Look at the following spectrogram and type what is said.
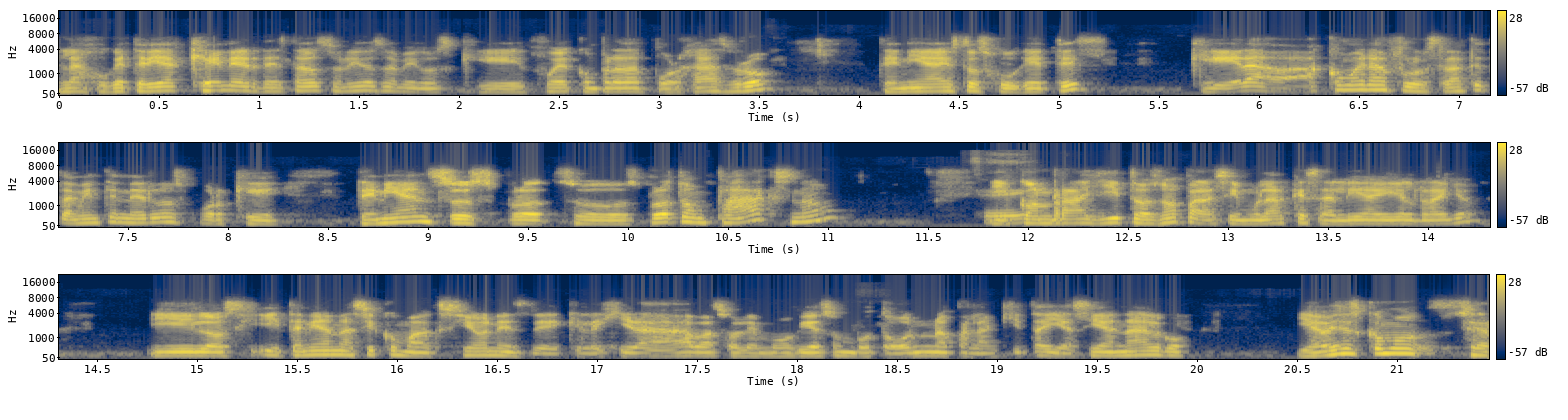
La juguetería Kenner de Estados Unidos, amigos, que fue comprada por Hasbro, tenía estos juguetes que era, ah, cómo era frustrante también tenerlos porque tenían sus, pro- sus Proton Packs, ¿no? Sí. y con rayitos, ¿no? Para simular que salía ahí el rayo. Y los y tenían así como acciones de que le girabas o le movías un botón, una palanquita y hacían algo. Y a veces como se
